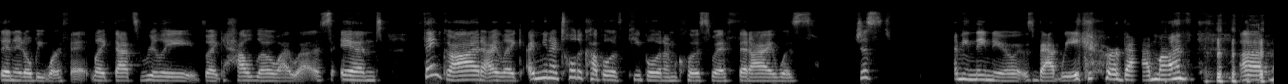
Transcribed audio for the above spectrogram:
then it'll be worth it. Like that's really like how low I was, and thank God I like. I mean, I told a couple of people that I'm close with that I was just I mean, they knew it was a bad week or a bad month. Um,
